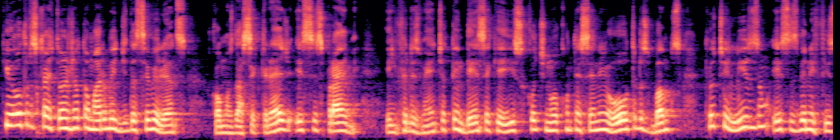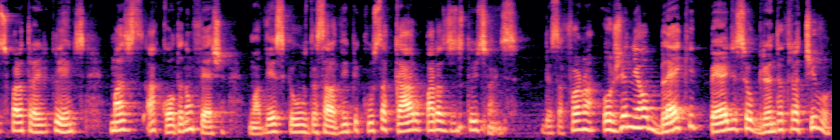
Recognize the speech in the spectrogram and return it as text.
que outros cartões já tomaram medidas semelhantes, como os da Sicredi e Cisprime, infelizmente, a tendência é que isso continue acontecendo em outros bancos que utilizam esses benefícios para atrair clientes, mas a conta não fecha, uma vez que o uso da sala VIP custa caro para as instituições. Dessa forma, o Genial Black perde seu grande atrativo,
